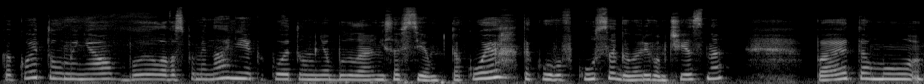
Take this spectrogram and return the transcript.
Какое-то у меня было воспоминание, какое-то у меня было не совсем такое, такого вкуса, говорю вам честно. Поэтому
